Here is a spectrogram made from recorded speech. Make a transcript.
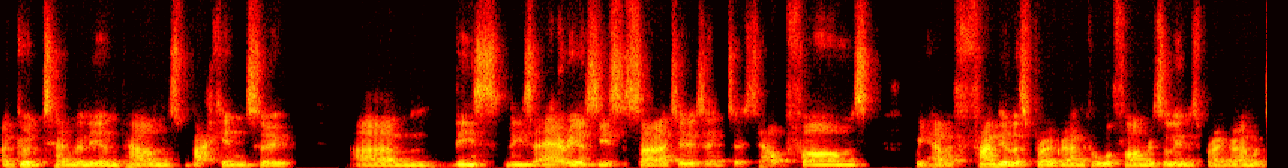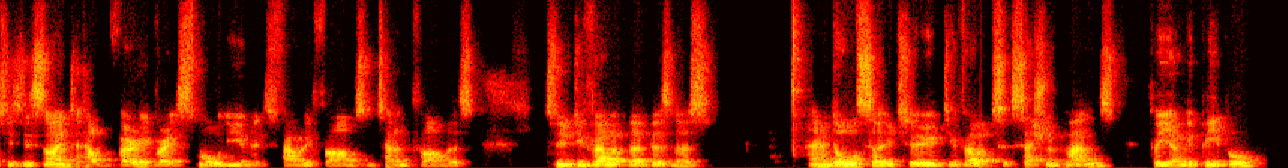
a good 10 million pounds back into um, these, these areas, these societies, and to, to help farms. We have a fabulous program called the Farm Resilience Program, which is designed to help very, very small units, family farms and tenant farmers to develop their business and also to develop succession plans for younger people,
